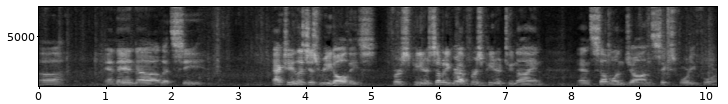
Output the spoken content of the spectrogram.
Uh, and then uh, let's see. Actually, let's just read all these. First Peter, somebody grab First Peter 2 9 and someone John 6 44.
